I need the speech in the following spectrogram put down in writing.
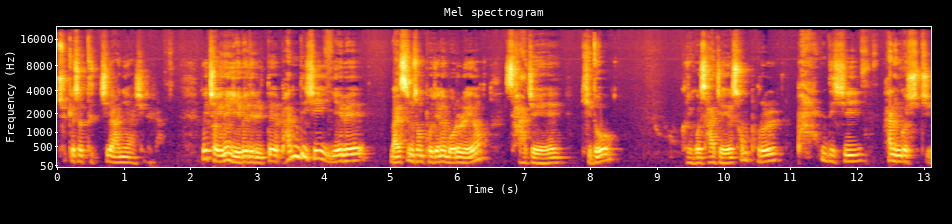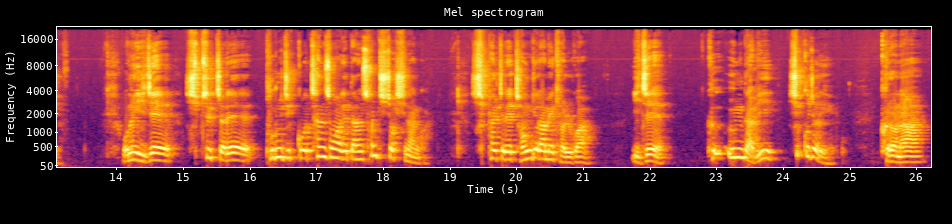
주께서 듣지 아니하시리라. 저희는 예배 드릴 때 반드시 예배 말씀 선포 전에 뭐를 해요? 사죄의 기도 그리고 사죄의 선포를 반드시 하는 것이지요. 오늘 이제 17절에 부르짖고 찬송하겠다는 선취적 신앙과 18절의 정결함의 결과 이제 그 응답이 19절이에요. 그러나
